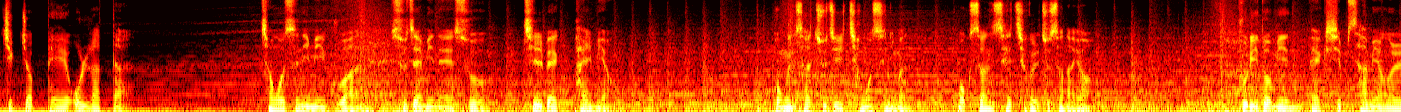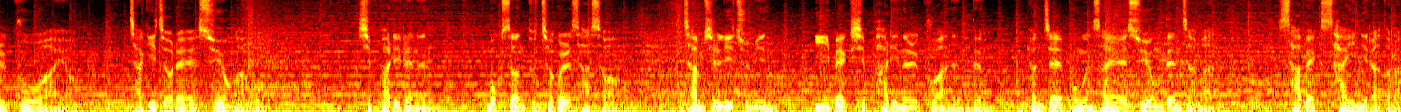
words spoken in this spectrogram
직접 배에 올랐다. 청호 스님이 구한 수재민의 수 708명. 봉은사 주지 청호 스님은 목선 세 척을 주선하여 부리도민 114명을 구호하여 자기 절에 수용하고 18일에는 목선 두 척을 사서 잠실리 주민 218인을 구하는 등 현재 봉은사에 수용된 자만 404인이라더라.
